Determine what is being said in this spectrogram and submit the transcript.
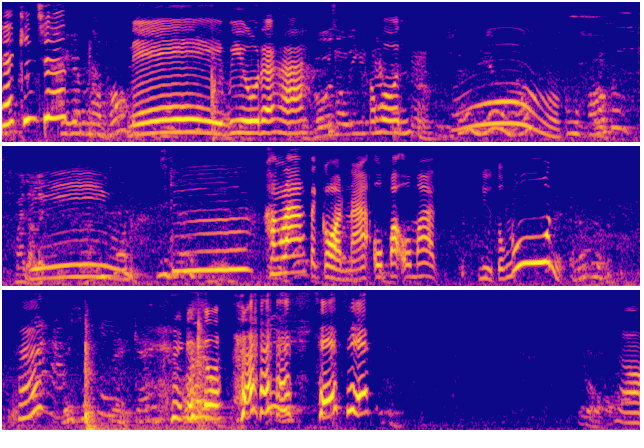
น่ากินเชิญ Hier hebben we nog van. นี่วิวนะคะข้างบนวิวคือข้างล่างแต่ก่อนนะ โอปาโอมาอยู่ตรงนู้นฮะก็เช็ดเช็ดอ๋อ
